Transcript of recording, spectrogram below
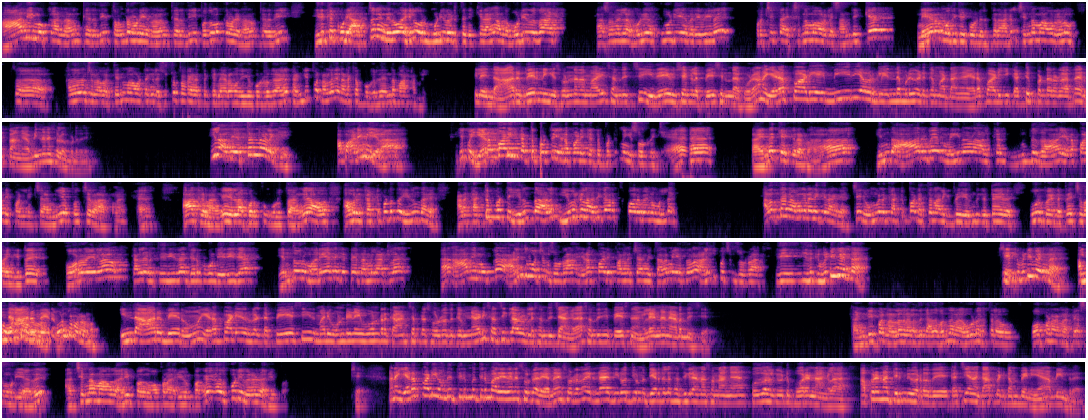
அதிமுக நலன் கருதி தொண்டருடைய நலன் கருதி பொதுமக்களுடைய நலன் கருதி இருக்கக்கூடிய அத்தனை நிர்வாகிகள் ஒரு முடிவு எடுத்து நிக்கிறாங்க. அந்த முடிவு தான் நான் சொன்ன முடிவு கூடிய விரைவில் புரட்சித்தாய் சின்னம்மா அவர்களை சந்திக்க நேரம் ஒதுக்கி கொண்டிருக்கிறார்கள். சின்னம்மா அவர்களும் அதுதான் சொல்ல தென் மாவட்டங்களை சுற்றுப்பயணத்துக்கு நேரம் ஒதுக்கி கொண்டிருக்கிறார்கள். கண்டிப்பா நல்லதே நடக்க போகிறது எந்த மாற்றம் இல்லை. இல்ல இந்த ஆறு பேர் நீங்க சொன்னத மாதிரி சந்திச்சு இதே விஷயங்களை பேசியிருந்தா கூட ஆனா எடப்பாடியை மீறி அவர்கள் எந்த முடிவும் எடுக்க மாட்டாங்க. எடப்பாடிக்கு கட்டுப்பட்டவர்களா தான் இருப்பாங்க அப்படின்னு தானே சொல்லப்படுது. இல்ல அது எத்தனை நாளைக்கு? அப்ப அடிமைகளா? இப்ப எடப்பாடி கட்டுப்பட்டு எடப்பாடி கட்டுப்பட்டு நீங்க சொல்றீங்க. நான் என்ன கேக்குறேன்னா இந்த ஆறு பேர் மெயினான ஆட்கள் இந்துதான் எடப்பாடி பழனிசாமியை பொதுச்செயலர் ஆக்குனாங்க. ஆக்குனாங்க எல்லா பொறுப்பும் கொடுத்தாங்க. அவ- அவருக்கு கட்டுப்பட்டு தான் இருந்தாங்க. ஆனா கட்டுப்பட்டு இருந்தாலும் இவர்கள் அதிகாரத்துக்கு வர வேணும் இல்ல. அதைத்தான் அவங்க நினைக்கிறாங்க. சரி உங்களுக்கு கட்டுப்பாடு எத்தனை நாளைக்கு இப்படி இருந்துகிட்டு ஊர் போயிட்ட பேச்சு வாங்கிட்டு போறவையெல்லாம் கல்லெடுத்து எரியுதா செருப்பு கொண்டு எரியுதா எந்த ஒரு மரியாதையும் கிடையாது தமிழ்நாட்டுல. அஹ் அதிமுக அழிஞ்சு போச்சுன்னு சொல்றான் எடப்பாடி பழனிசாமி தலைமை அழிஞ்சு போச்சுன்னு சொல்றான் இது இதுக்கு விடிவு என்ன சரி இதுக்கு விடிவு என்ன அப்ப இந்த ஆறு பேரும். ஒன்று பண்ணணும் இந்த ஆறு பேரும் எடப்பாடி அவர்கள்ட்ட பேசி இது மாதிரி ஒன்றிணைவோன்ற கான்செப்ட சொல்றதுக்கு முன்னாடி சசிகலா அவர்களை சந்திச்சாங்களா? சந்திச்சு பேசினாங்களா? என்ன நடந்துச்சு? கண்டிப்பா நல்லது நடந்துக்கு அது வந்து நான் ஊடகத்துல ஓப்பனா நான் பேச முடியாது. அது சின்னமா அவங்க அறிவிப்பாங்க ஓப்பனா அறிவிப்பாங்க. அது கூடிய விரைவில் அறிவிப்பாங்க. ஆனா எடப்பாடி வந்து திரும்ப திரும்ப அதே தானே சொல்றாரு. என்ன சொல்றாருன்னா ரெண்டாயிரத்தி இருபத்தி ஒண்ணு தேர்தலில் சசிகலா என்ன சொன்னாங்க? பொது வாழ்க்கை விட்டு போறேன்னாங்களா? அப்புறம் என்ன திரும்பி வர்றது? கட்சியான கார்பரேட் கம்பெனியா அப்படின்றாரு.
